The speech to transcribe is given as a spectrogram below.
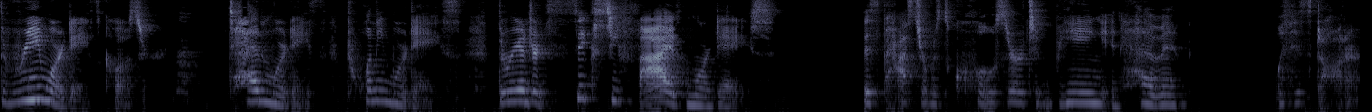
Three more days closer. 10 more days. 20 more days. 365 more days. This pastor was closer to being in heaven with his daughter.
